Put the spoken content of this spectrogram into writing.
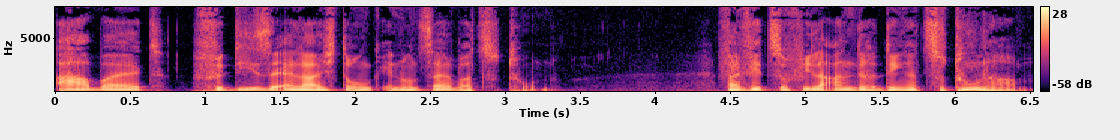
Arbeit für diese Erleichterung in uns selber zu tun. Weil wir zu viele andere Dinge zu tun haben.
